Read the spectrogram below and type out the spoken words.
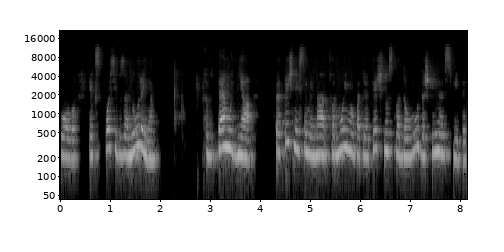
коло як спосіб занурення в тему дня. Практичний семінар формуємо патріотичну складову дошкільної освіти.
